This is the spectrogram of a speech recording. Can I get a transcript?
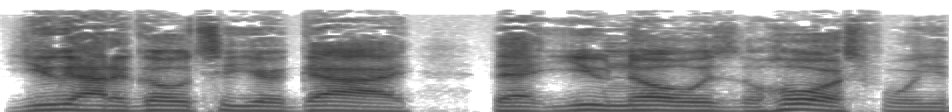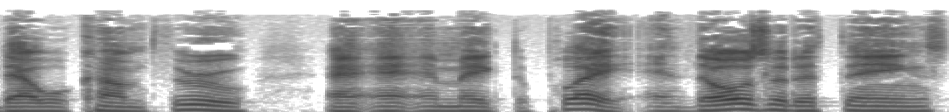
you got to go to your guy that you know is the horse for you that will come through and, and, and, make the play. And those are the things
